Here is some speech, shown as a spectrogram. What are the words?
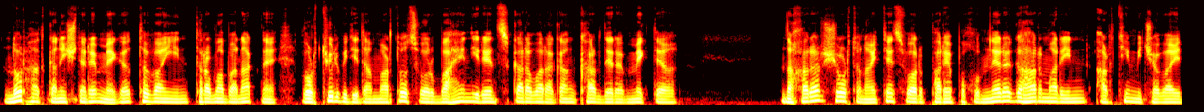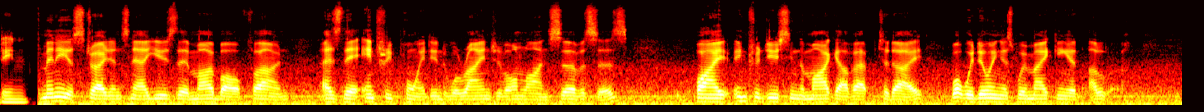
Նոր հատկանիշները մեկը թվային տրամաբանակն է, որ թույլ պիտի դա մարդոց, որ բահեն իրենց կառավարական քարտերը մեկտեղ Նախարար Շորտն այդտենց որ բարեփոխումները կհարմարին արդի միջավայրին Many Australians now use their mobile phone as their entry point into a range of online services. By introducing the MyGov app today, what we're doing is we're making it a,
